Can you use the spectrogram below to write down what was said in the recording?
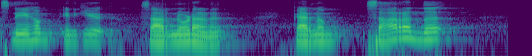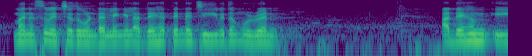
സ്നേഹം എനിക്ക് സാറിനോടാണ്. കാരണം സാർ അന്ന് മനസ്സ് വെച്ചതുകൊണ്ട് അല്ലെങ്കിൽ അദ്ദേഹത്തിന്റെ ജീവിതം മുഴുവൻ അദ്ദേഹം ഈ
